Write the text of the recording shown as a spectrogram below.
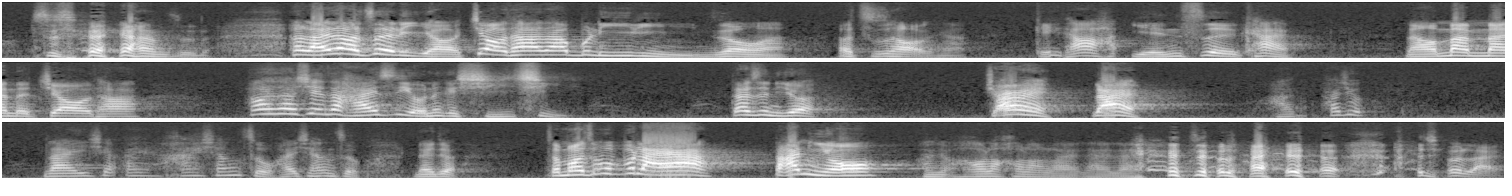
是这样子的。他来到这里哦，叫他他不理你，你知道吗？他只好看给他颜色看，然后慢慢的教他。他他现在还是有那个习气，但是你就，小爱来，他他就。来一下，哎，还想走，还想走，那就怎么这么不来啊？打你哦！他就好了，好了，来来来，就来了，他就来，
